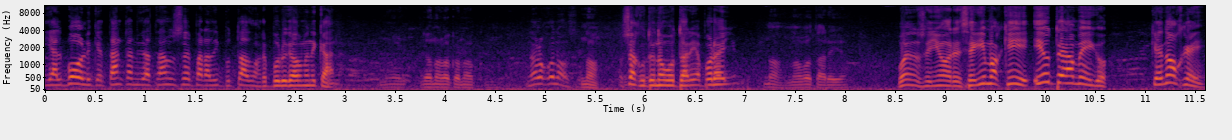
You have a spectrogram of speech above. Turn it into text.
y al Boli que están candidatándose para diputados en República Dominicana? No, yo no lo conozco. ¿No lo conoce? No, O sea, que usted no votaría por ellos. no, no votaría. Bueno, señores, seguimos aquí. ¿Y usted, amigo? ¿Que no qué?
